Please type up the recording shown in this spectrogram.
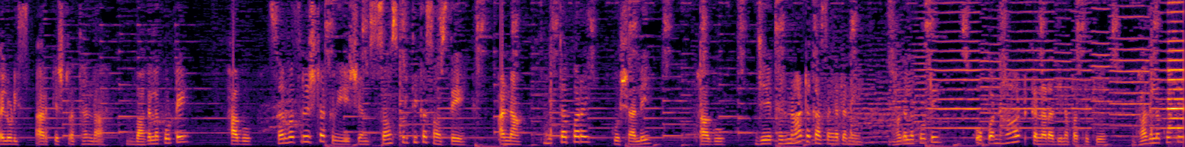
ಮೆಲೋಡಿಸ್ ಆರ್ಕೆಸ್ಟ್ರಾ ತಂಡ, ಬಾಗಲಕೋಟೆ ಹಾಗೂ ಸರ್ವಶ್ರೇಷ್ಠ ಕ್ರಿಯೇಷನ್ ಸಾಂಸ್ಕೃತಿಕ ಸಂಸ್ಥೆ ಅಣ್ಣ ಮುತ್ತಪ್ಪರೈ ಕೋಶಾಲೆ ಹಾಗೂ ಜಯ ಕರ್ನಾಟಕ ಸಂಘಟನೆ ಬಾಗಲಕೋಟೆ ಓಪನ್ ಹಾರ್ಟ್ ಕನ್ನಡ ದಿನಪತ್ರಿಕೆ ಬಾಗಲಕೋಟೆ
